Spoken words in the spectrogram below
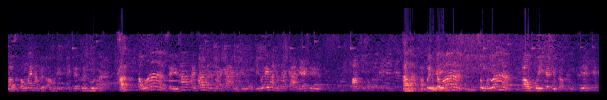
เราจะต้องไม่ทำเดือดร้อนคนอื่นที่เพื่อนเพื่อนๆพูดมา ครับ แต่ว่าเสรีภาพภายใต้พันธนาการคือผมคิดว่าไอ้พันธนาการเนี้ยคือความคิดของเราเองอ่าความเหมืเป็อนนไปกับว่าสมมุติว่าเราคุยกันอยู่กับกลุ่มเพื่อนเนี้ย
